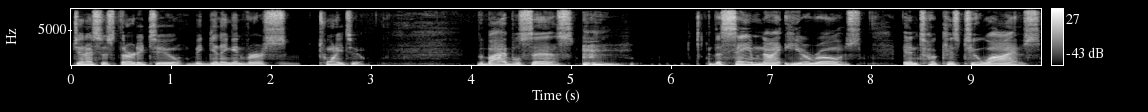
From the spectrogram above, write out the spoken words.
Genesis 32, beginning in verse 22. The Bible says, The same night he arose and took his two wives,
